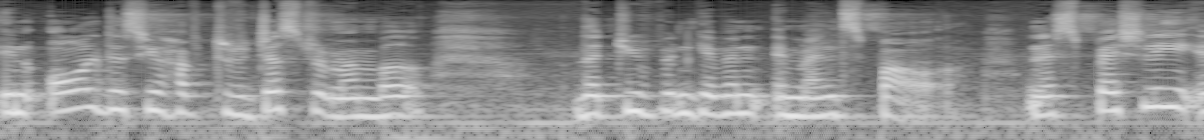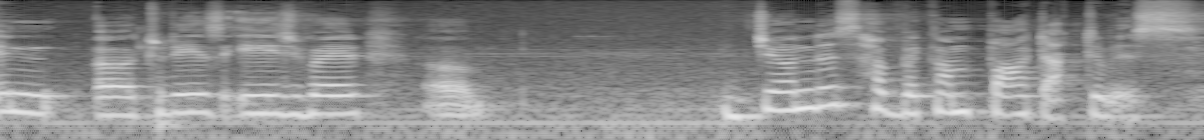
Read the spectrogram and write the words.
in all this, you have to just remember that you've been given immense power. And especially in uh, today's age where uh, journalists have become part activists.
